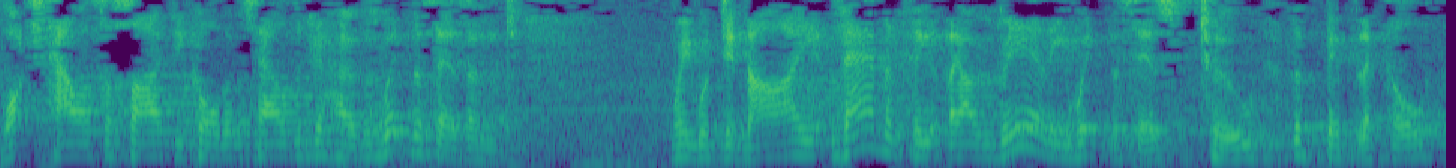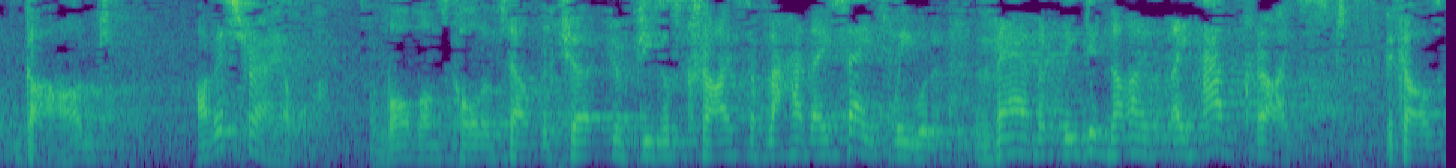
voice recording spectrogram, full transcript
Watchtower Society call themselves the Jehovah's Witnesses, and we would deny vehemently that they are really witnesses to the biblical God of Israel. The Mormons call themselves the Church of Jesus Christ of Latter day Saints. We would vehemently deny that they have Christ because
